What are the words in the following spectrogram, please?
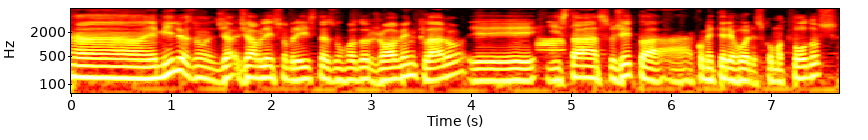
uh, Emilio, ya, ya, hablé sobre esto, es un jugador joven, claro, y, y está sujeto a, a cometer errores, como todos.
